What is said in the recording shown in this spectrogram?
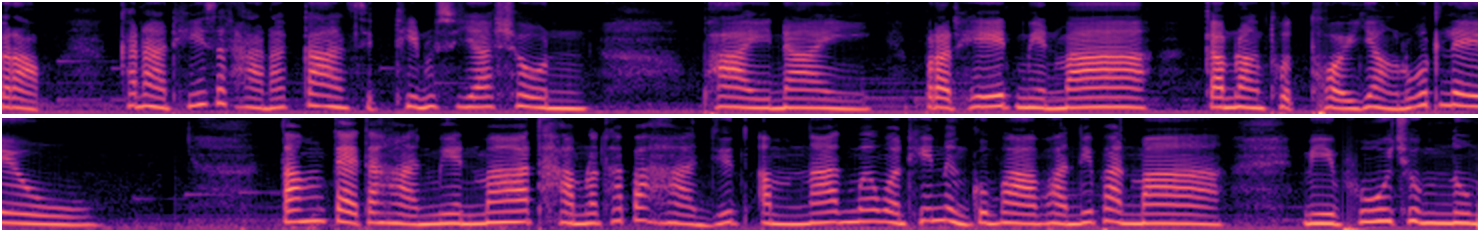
กลับ ขณะที่สถานการณ์สิทธิมนุษยชน ภายใน ประเทศเมียนมากำลังถดถอยอย่างรวดเร็ว ตั้งแต่ทหารเมียนมาทำรัฐประหารยึดอำนาจเมื่อวันที่ 1 กุมภาพันธ์ที่ผ่านมา มีผู้ชุมนุม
